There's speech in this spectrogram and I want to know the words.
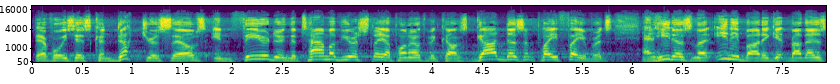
Therefore, he says, conduct yourselves in fear during the time of your stay upon earth because God doesn't play favorites and he doesn't let anybody get by. That is,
